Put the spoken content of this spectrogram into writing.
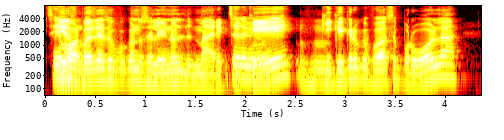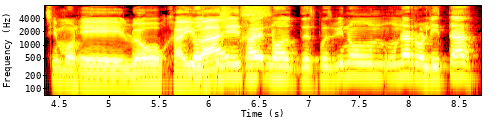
Y Simón, después de eso fue cuando se le vino el desmadre. Quique, vino- Ujú. Quique creo que fue base por bola. Simón. eh, luego Javi Baez. Ja- no, después vino un- una rolita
